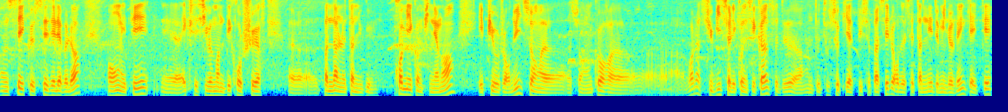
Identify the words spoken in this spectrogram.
On sait que ces élèves-là ont été euh, excessivement décrocheurs euh, pendant le temps du premier confinement et puis aujourd'hui sont, euh, sont encore voilà, subissent les conséquences de, de, tout ce qui a pu se passer lors de cette année 2020 qui a été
